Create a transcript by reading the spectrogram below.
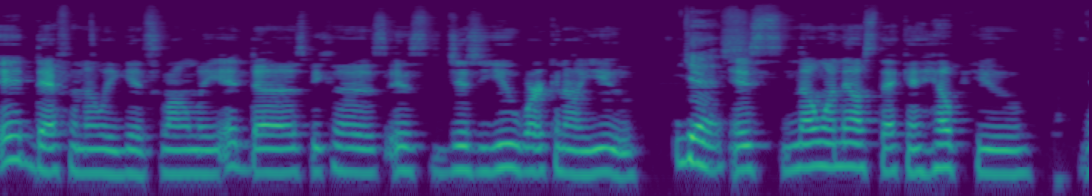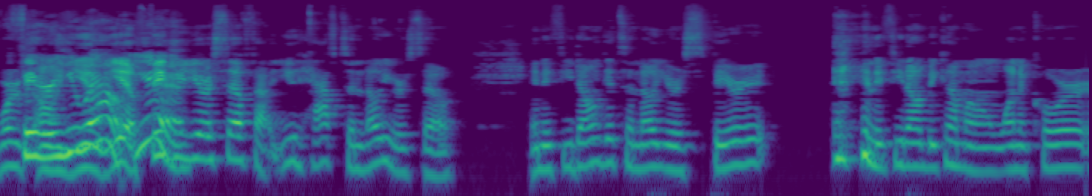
it definitely gets lonely. It does because it's just you working on you. yes It's no one else that can help you work Figure on you you. out, Yeah, yeah. figure yourself out. You have to know yourself, and if you don't get to know your spirit, and if you don't become on one accord,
